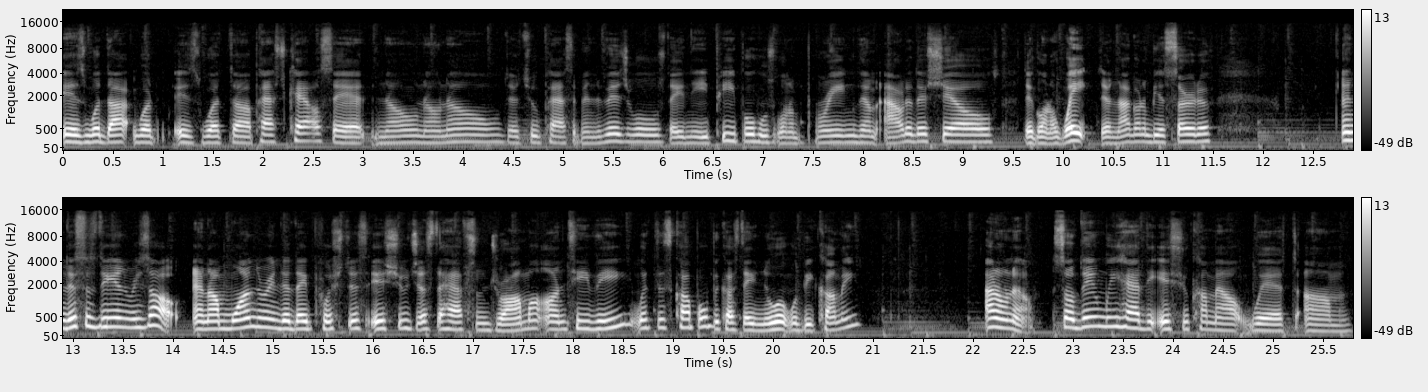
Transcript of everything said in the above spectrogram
is what doc, what is what uh, Pastor Cal said. No, no, no. They're two passive individuals. They need people who's going to bring them out of their shells. They're going to wait. They're not going to be assertive. And this is the end result. And I'm wondering did they push this issue just to have some drama on TV with this couple because they knew it would be coming? I don't know. So then we had the issue come out with, um,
